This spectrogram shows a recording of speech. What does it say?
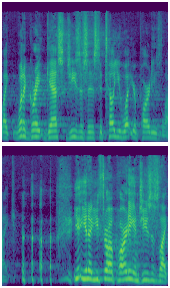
Like, what a great guest Jesus is to tell you what your party's like. you, you know, you throw a party, and Jesus is like,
